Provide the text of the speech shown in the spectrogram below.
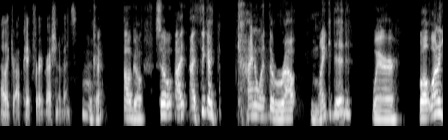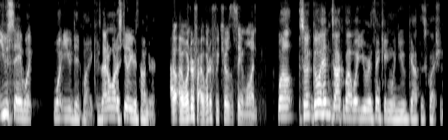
I like drop kick for aggression events. Hmm. Okay. I'll go. So I, I think I kind of went the route Mike did, where, well, why don't you say what what you did, Mike? Because I don't want to steal your thunder. I, I wonder if I wonder if we chose the same one. Well, so go ahead and talk about what you were thinking when you got this question.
